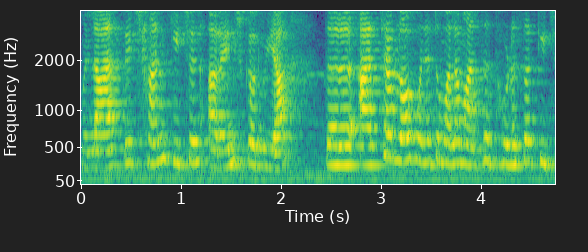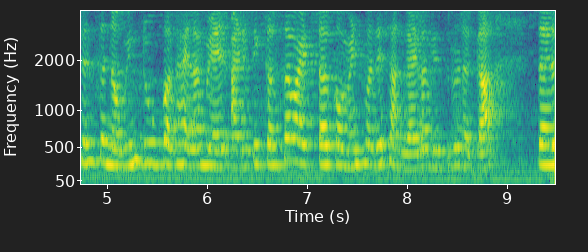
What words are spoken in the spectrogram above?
म्हणलं आज ते छान किचन अरेंज करूया. तर आजच्या ब्लॉगमध्ये तुम्हाला माझं थोडंसं किचनचं नवीन रूप बघायला मिळेल आणि ते कसं वाटतं कमेंटमध्ये सांगायला विसरू नका. तर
